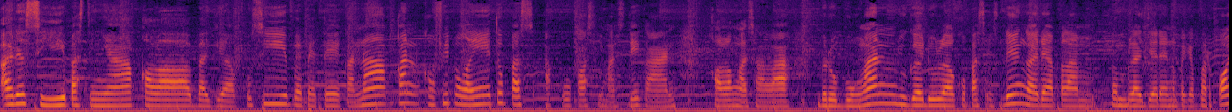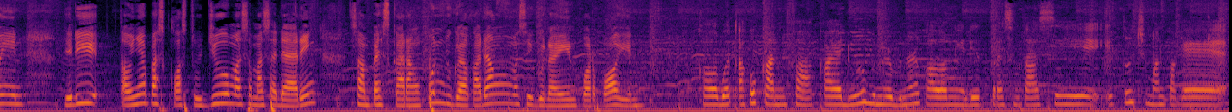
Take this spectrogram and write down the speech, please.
Ada sih pastinya kalau bagi aku sih PPT karena kan COVID mulainya itu pas aku kelas 5 SD kan. Kalau nggak salah berhubungan juga dulu aku pas SD nggak ada pembelajaran yang pakai PowerPoint. Jadi taunya pas kelas 7 masa-masa daring sampai sekarang pun juga kadang masih gunain PowerPoint. Kalau buat aku Canva, kayak dulu bener-bener kalau ngedit presentasi itu cuman pakai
